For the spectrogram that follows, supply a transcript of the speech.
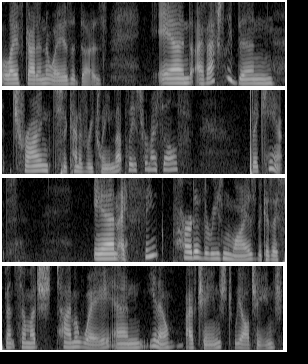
life got in the way as it does. And I've actually been trying to kind of reclaim that place for myself, but I can't. And I think part of the reason why is because I spent so much time away, and, you know, I've changed. We all change.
